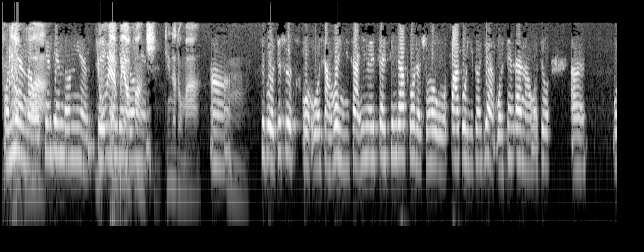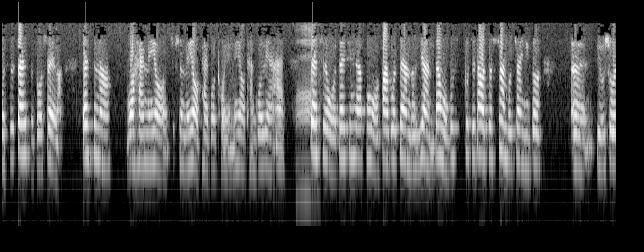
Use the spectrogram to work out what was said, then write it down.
我念了，我天天都念，永远不要放弃，听得懂吗？嗯，嗯，师傅，就是我我想问一下，因为在新加坡的时候，我发过一个愿，我现在呢，我就，嗯、我是三十多岁了，但是呢，我还没有，就是没有拍过拖，也没有谈过恋爱，哦，但是我在新加坡我发过这样的愿，但我不不知道这算不算一个，呃，比如说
